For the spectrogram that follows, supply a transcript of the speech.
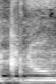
Techno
